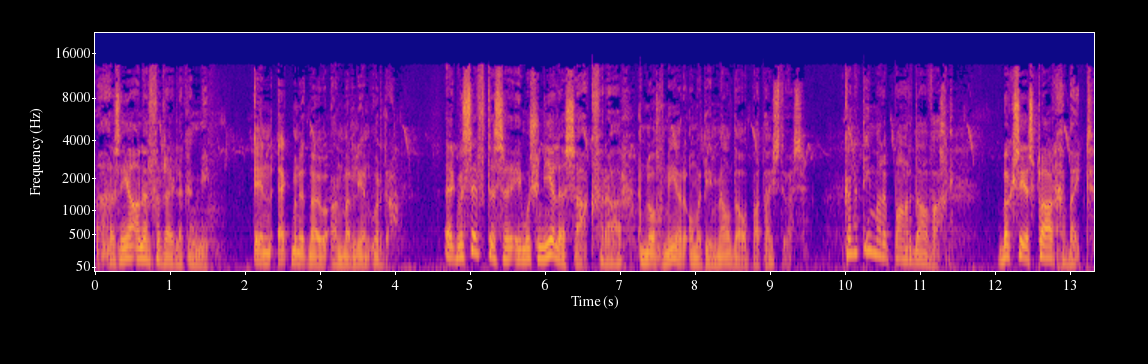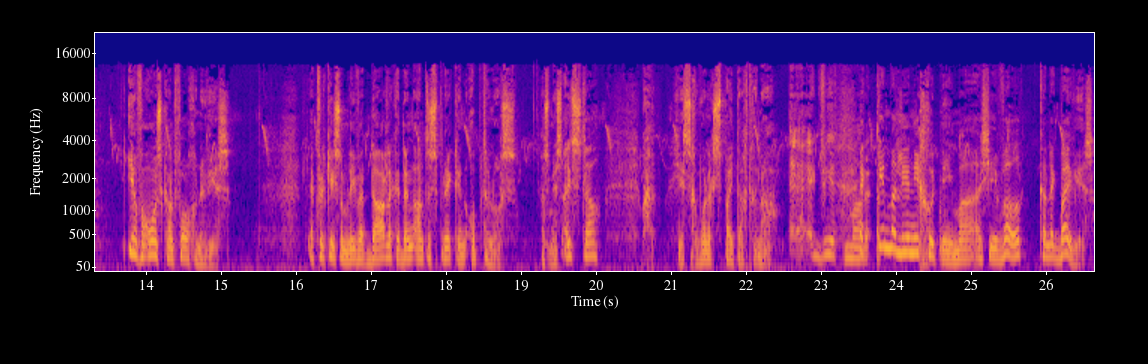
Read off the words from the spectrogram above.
Daar is nie 'n ander verduideliking nie. En ek moet dit nou aan Marlene oordra. Ek besef dis 'n emosionele saak vir haar. Nog meer omdat die Melda op pad huis toe is. Kan dit nie maar 'n paar dae wag nie? Bixie is klaar gebyt. Een van ons kan volgende wees. Ek verkies om liewer dadelik 'n ding aan te spreek en op te los. As mens uitstel, jy's gewoonlik spytig daarna. Ek weet maar Ek ken Marlene nie goed nie, maar as jy wil, kan ek bywees.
